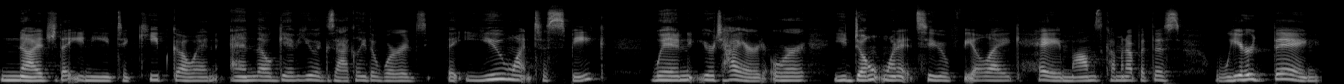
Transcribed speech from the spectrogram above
nudge that you need to keep going, and they'll give you exactly the words that you want to speak when you're tired or you don't want it to feel like, hey, mom's coming up with this weird thing.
